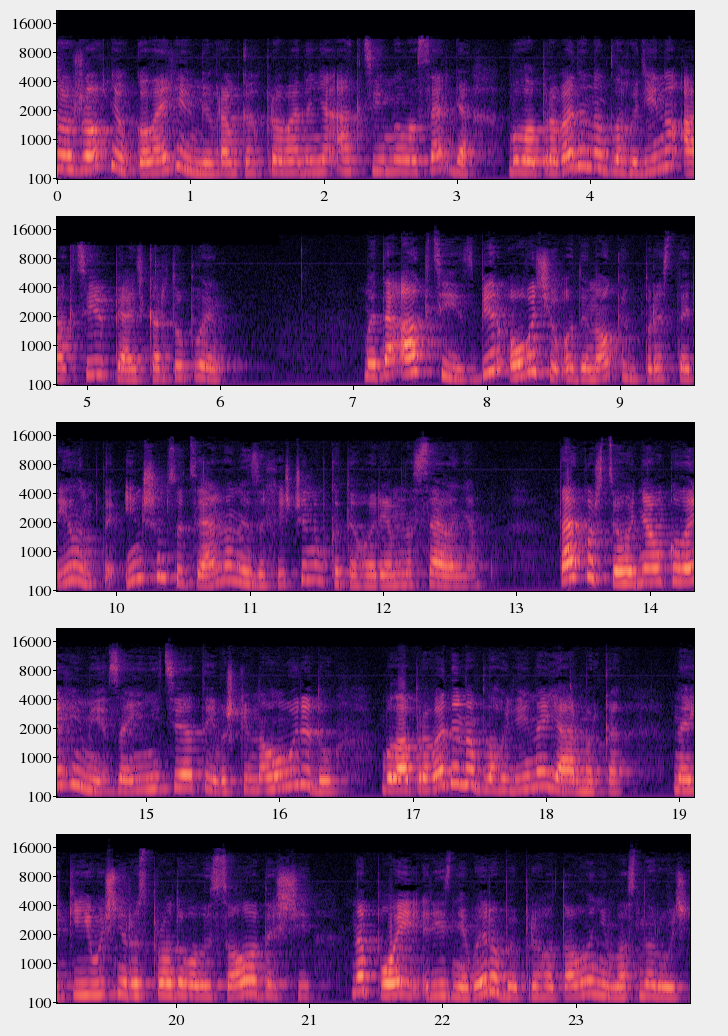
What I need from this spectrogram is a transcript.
1 жовтня в колегіумі в рамках проведення акції милосердя було проведено благодійну акцію «5 картоплин. Мета акції збір овочів одиноким, престарілим та іншим соціально незахищеним категоріям населення. Також цього дня у колегіумі за ініціативи шкільного уряду була проведена благодійна ярмарка, на якій учні розпродували солодощі, напої, різні вироби, приготовлені власноруч.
